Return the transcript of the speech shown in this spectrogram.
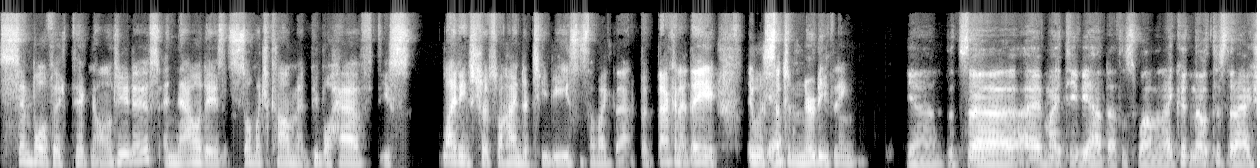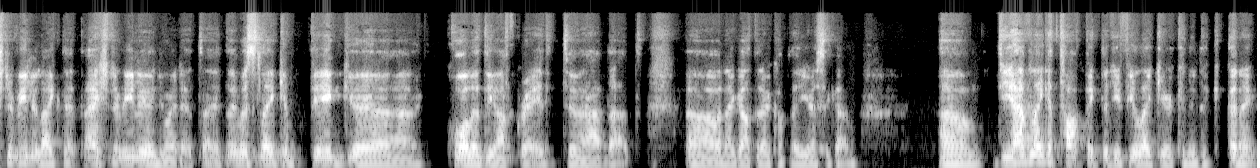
simple the technology it is. And nowadays it's so much common. People have these lighting strips behind their TVs and stuff like that. But back in the day, it was yeah. such a nerdy thing. Yeah, that's uh, I, my TV had that as well, and I could notice that I actually really liked it. I actually really enjoyed it. I, it was like a big uh, quality upgrade to have that uh, when I got there a couple of years ago. Um, do you have like a topic that you feel like you're going to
